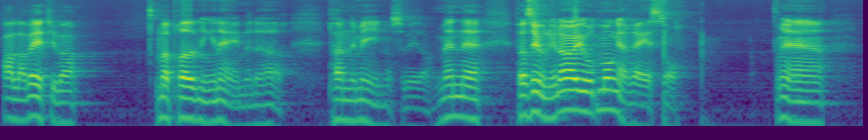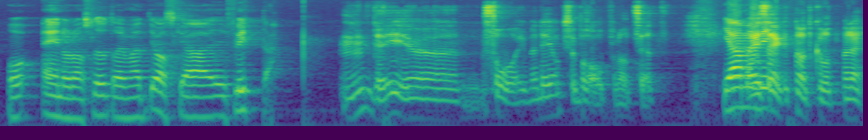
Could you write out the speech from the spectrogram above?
alla vet ju vad, vad prövningen är med det här pandemin och så vidare. Men eh, personligen har jag gjort många resor. Eh, och en av dem slutar med att jag ska flytta. Mm, det är ju eh, sorg, men det är också bra på något sätt. Ja Det men, är vi, säkert något gott med det.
